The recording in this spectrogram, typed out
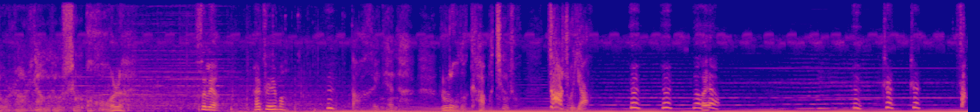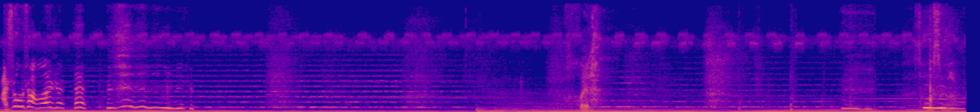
又让梁永生跑了。司令，还追吗？大黑天的，路都看不清楚，咋追呀？老爷，这这咋受伤啊？这。回来。走，司令。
